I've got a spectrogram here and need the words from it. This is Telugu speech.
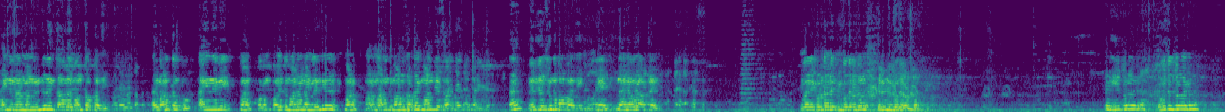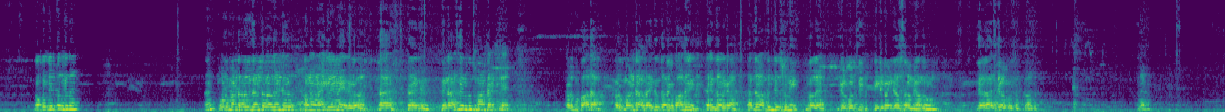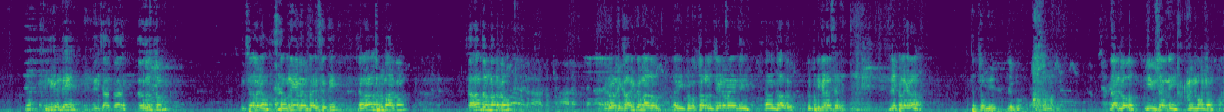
ఆయన మనం మన నిందడానికి మన తప్పు అది. అది మన తప్పు. ఆయన ఒక పవిత్ర మాట్లాడడానికి లేదు ఎందుకంటే మనం మనం మనం మనం సరదాకి మనం చేసాం మీరు చేసుకున్న పాప అది. ఏ, దాన్ని ఎవరు ఆడలేదు? ఇవాళ ఎక్కడ ఉంటారు? ఇంకో దగ్గర ఉంటారు? ఎల్లుండి ఇంకో దగ్గర ఉంటారు. ఈ చూడాలి కదా? ప్రభుత్వం చూడాలి కదా? గొప్ప చెప్తారు కదా? ఆ? మంటారు ఇది అంటారు అది అంటారు. మన నాయకులు ఏమయ్యారు ఇవాళ? నేను రాజకీయాల గురించి మాట్లాడలే కడుపు బాధ కడుపు మంట రైతు తాలూకా బాధని రైతు తాలూకా అర్థం అర్థం చేసుకుని ఇవాళ ఇక్కడికి వచ్చి ఈ డిపెండ్ చేస్తాను మీ అందరం ఇక రాజకీయాల కోసం కాదు. ఎందుకంటే ఇది చాలా దురదృష్టం. చాలా గమనీయమైన పరిస్థితి. చాలా మార్గం చాలా దుర్మార్గం ఇటువంటి కార్యక్రమాలు అది ప్రభుత్వాలు చేయడం అనేది కాదు ఇప్పటికైనా సరే. రేపు ఎలాగా చర్చ రేపు. దాంట్లో ఈ విషయాన్ని మేము మాట్లాడతాం.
